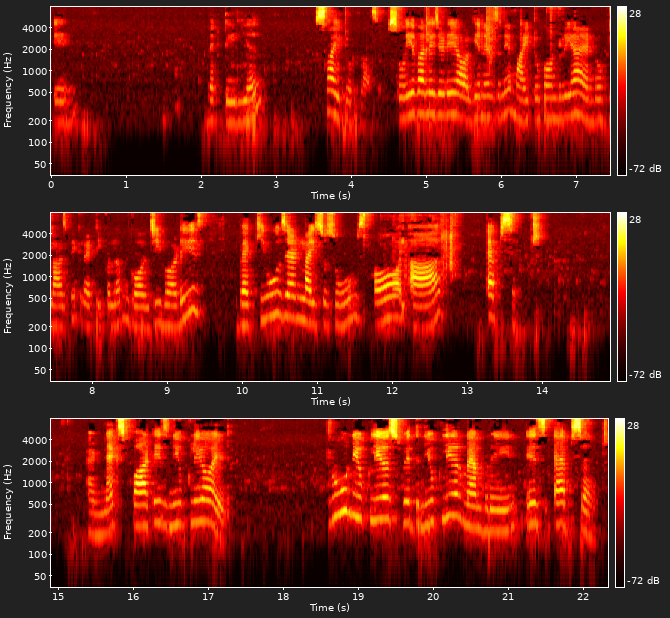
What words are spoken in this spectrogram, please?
in bacterial cytoplasm. so, ये वाले जड़े organelles ने mitochondria, endoplasmic reticulum, Golgi bodies, vacuoles and lysosomes all are absent and next part is nucleoid. True nucleus with nuclear membrane is absent.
